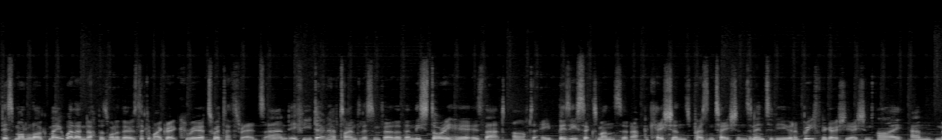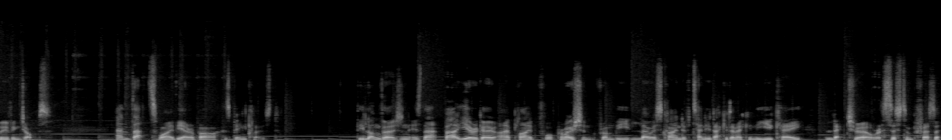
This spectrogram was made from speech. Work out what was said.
this monologue may well end up as one of those look at my great career Twitter threads, and if you don't have time to listen further, then the story here is that after a busy six months of applications, presentations, an interview, and a brief negotiation, I am moving jobs. And that's why the error bar has been closed. The long version is that about a year ago I applied for promotion from the lowest kind of tenured academic in the UK, lecturer or assistant professor,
